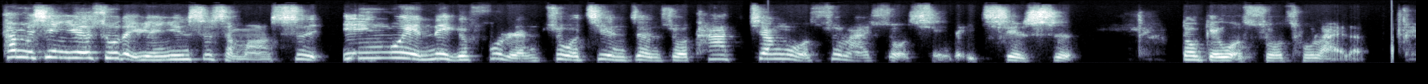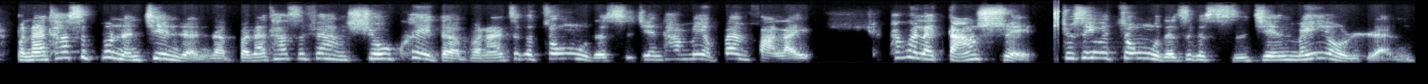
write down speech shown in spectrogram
他们信耶稣的原因是什么？是因为那个妇人做见证说，他将我素来所行的一切事都给我说出来了。本来他是不能见人的，本来他是非常羞愧的，本来这个中午的时间他没有办法来，他会来打水，就是因为中午的这个时间没有人，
